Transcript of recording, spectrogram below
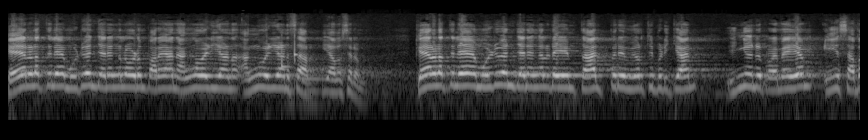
കേരളത്തിലെ മുഴുവൻ ജനങ്ങളോടും പറയാൻ അങ്ങ് വഴിയാണ് അങ്ങ് വഴിയാണ് സാർ ഈ അവസരം. കേരളത്തിലെ മുഴുവൻ ജനങ്ങളുടെയും താല്പര്യം ഉയർത്തിപ്പിടിക്കാൻ ഇങ്ങനൊരു പ്രമേയം ഈ സഭ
